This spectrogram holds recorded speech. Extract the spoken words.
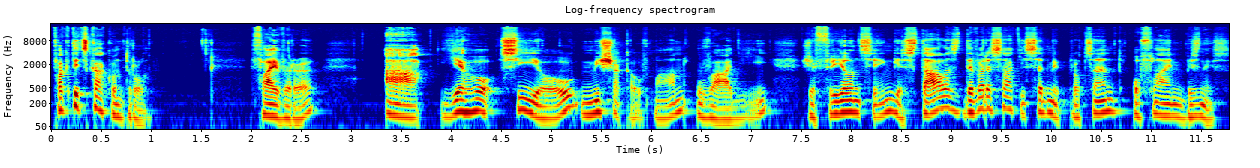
Faktická kontrola. Fiverr a jeho CEO Misha Kaufman uvádí, že freelancing je stále z 97% offline business.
